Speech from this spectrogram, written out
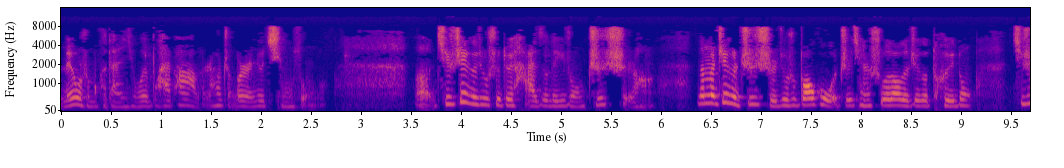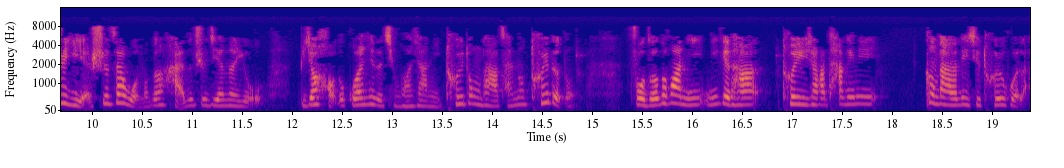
没有什么可担心，我也不害怕了，然后整个人就轻松了。嗯，其实这个就是对孩子的一种支持哈。那么这个支持就是包括我之前说到的这个推动，其实也是在我们跟孩子之间呢有比较好的关系的情况下，你推动他才能推得动，否则的话，你你给他推一下，他给你更大的力气推回来，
